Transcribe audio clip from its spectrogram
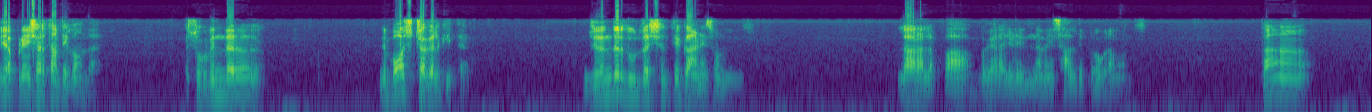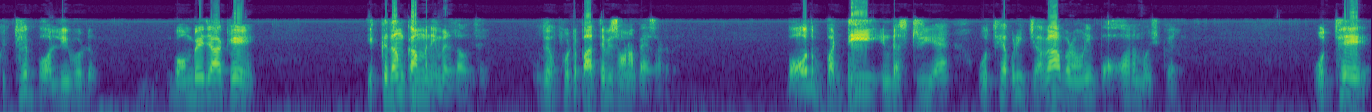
ਇਹ ਆਪਣੀਆਂ ਸ਼ਰਤਾਂ ਤੇ ਗਾਉਂਦਾ ਸੁਖਵਿੰਦਰ ਨੇ ਬਹੁਤ ਸਟਰਗਲ ਕੀਤਾ ਜਲੰਧਰ ਦੂਰਦਰਸ਼ਨ ਤੇ ਗਾਣੇ ਸੁਣਦੇ ਹੁੰਦੇ ਸੀ ਲਾਰਾ ਲੱਪਾ ਵਗੈਰਾ ਜਿਹੜੇ ਨਵੇਂ ਸਾਲ ਦੇ ਪ੍ਰੋਗਰਾਮ ਹੁੰਦੇ ਸੀ। ਤਾਂ ਕਿੱਥੇ ਬਾਲੀਵੁੱਡ, ਬੰਬੇ ਜਾ ਕੇ ਇੱਕਦਮ ਕੰਮ ਨਹੀਂ ਮਿਲਦਾ ਉੱਥੇ। ਉਹਦੇ ਫੁੱਟਪਾਥ ਤੇ ਵੀ ਸੌਣਾ ਪੈ ਸਕਦਾ ਬਹੁਤ ਵੱਡੀ ਇੰਡਸਟਰੀ ਹੈ। ਉੱਥੇ ਆਪਣੀ ਜਗ੍ਹਾ ਬਣਾਉਣੀ ਬਹੁਤ ਮੁਸ਼ਕਿਲ ਹੈ। ਉੱਥੇ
